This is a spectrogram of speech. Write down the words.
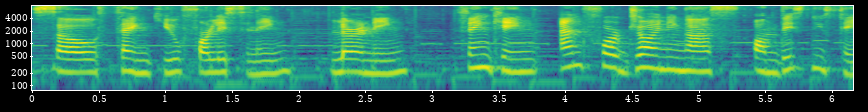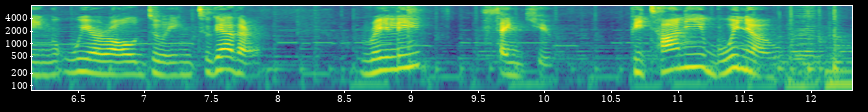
So thank you for listening, learning, thinking, and for joining us on this new thing we are all doing together. Really, thank you. Pitani Bueno.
